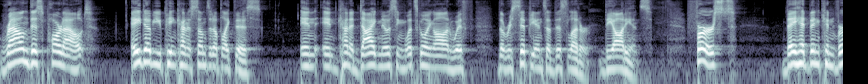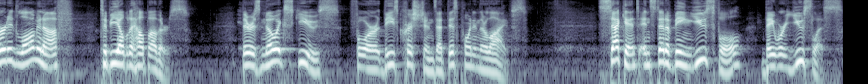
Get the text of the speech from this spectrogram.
round this part out, A.W. Pink kind of sums it up like this in, in kind of diagnosing what's going on with the recipients of this letter, the audience. First, they had been converted long enough to be able to help others. There is no excuse for these Christians at this point in their lives. Second, instead of being useful, they were useless,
